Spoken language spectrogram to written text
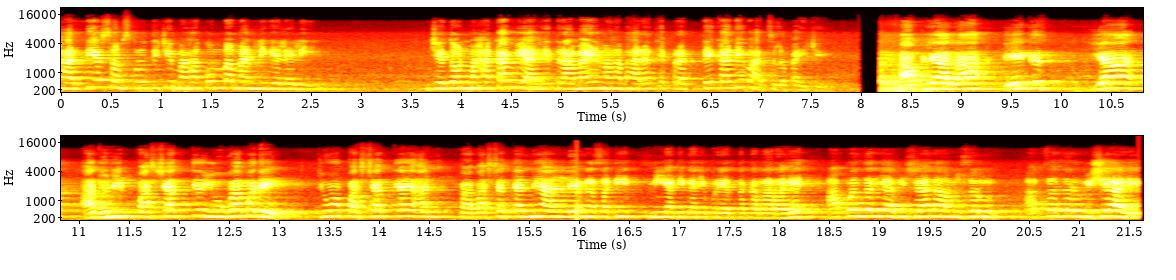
भारतीय संस्कृतीची महाकुंभ मानली गेलेली जे दोन महाकाव्य आहेत रामायण महाभारत हे प्रत्येकाने वाचलं पाहिजे. आपल्याला एक या आधुनिक पाश्चात्य युगामध्ये किंवा पाश्चात्य आण- पाश्चात्यांनी आणले करण्यासाठी मी या ठिकाणी प्रयत्न करणार आहे. आपण जर या विषयाला अनुसरून आजचा जर विषय आहे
